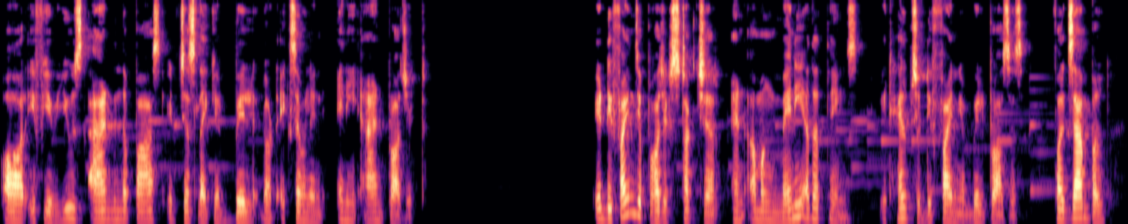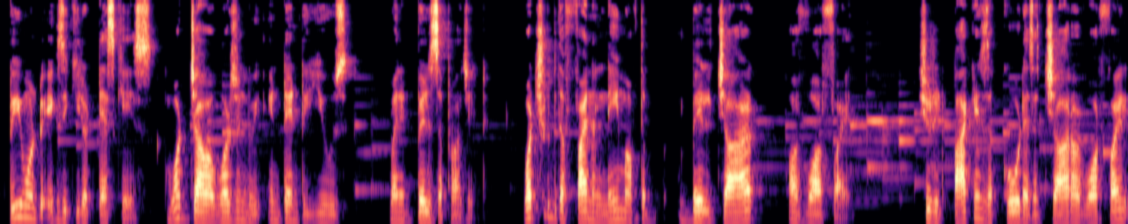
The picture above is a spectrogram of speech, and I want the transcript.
or if you've used Ant in the past it's just like your build.xml in any Ant project. It defines your project structure and among many other things, it helps you define your build process. For example, do you want to execute a test case? What Java version do you intend to use when it builds the project? What should be the final name of the build jar or war file? Should it package the code as a jar or war file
